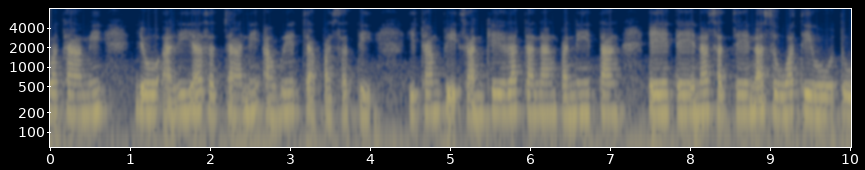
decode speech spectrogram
วทามิ โยอริยสัจจานิอเวจจะปัสสติ อิทัมปิสังเครัตนังปณีตัง เอเตนะสัจเจนะสุวัตถิโหตุ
